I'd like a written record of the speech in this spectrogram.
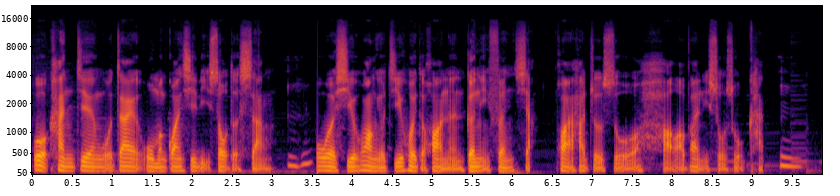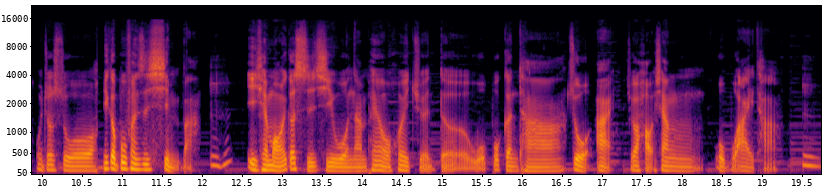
我有看见我在我们关系里受的伤。嗯哼，我有希望有机会的话能跟你分享。后来他就说：“好啊，不然你说说看。”嗯，我就说一个部分是性吧。嗯哼，以前某一个时期，我男朋友会觉得我不跟他做爱，就好像我不爱他。嗯，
